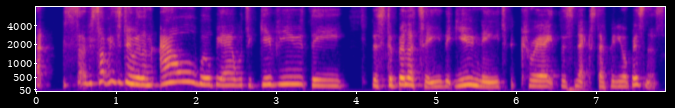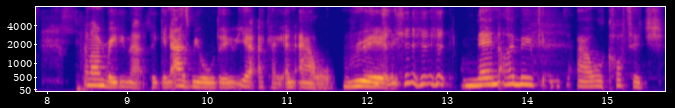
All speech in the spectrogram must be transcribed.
uh, so something to do with an owl will be able to give you the the stability that you need to create this next step in your business. And I'm reading that thinking, as we all do, yeah, okay, an owl, really. and then I moved into Owl Cottage.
